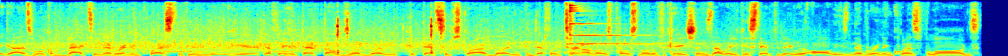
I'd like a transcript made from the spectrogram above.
Hey guys, welcome back to Never Ending Quest. If you're new here, definitely hit that thumbs up button, hit that subscribe button, and definitely turn on those post notifications. That way you can stay up to date with all these Never Ending Quest vlogs.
